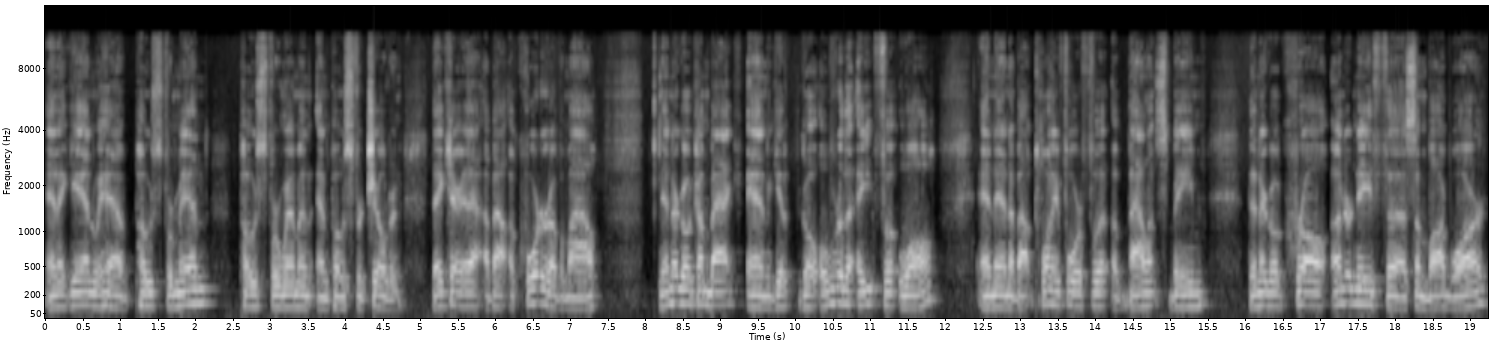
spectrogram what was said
And again, we have posts for men, posts for women, and posts for children. They carry that about a quarter of a mile. Then they're going to come back and get go over the eight foot wall, and then about 24 foot of balance beam. Then they're going to crawl underneath uh, some barbed wire,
